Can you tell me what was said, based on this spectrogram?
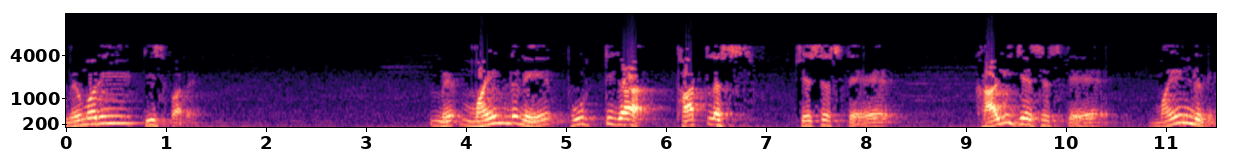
memory తీసిపారే. మైండ్ని పూర్తిగా థాట్లెస్ చేసేస్తే ఖాళీ చేసేస్తే మైండ్ని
